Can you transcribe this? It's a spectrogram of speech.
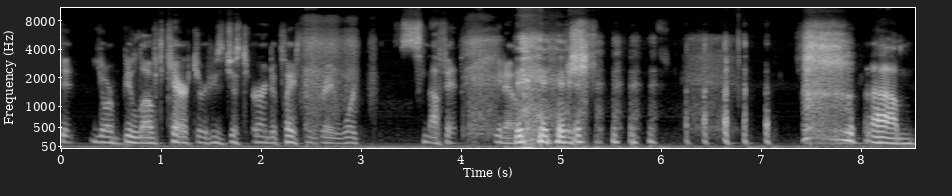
that your beloved character who's just earned a place in the Grey Ward snuff it. You know. um,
